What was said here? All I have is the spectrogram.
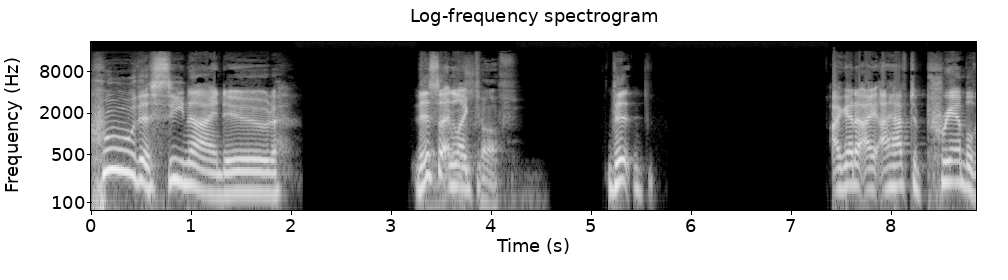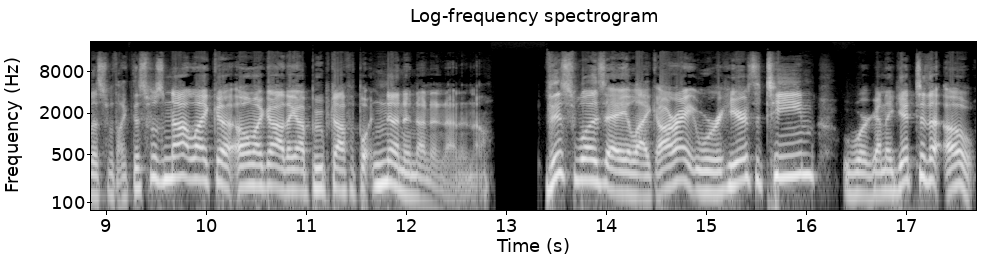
who the C nine dude? This and like tough. The I gotta I, I have to preamble this with like this was not like a oh my god they got booped off a point no no no no no no no. This was a like all right we're here as a team. We're gonna get to the oh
